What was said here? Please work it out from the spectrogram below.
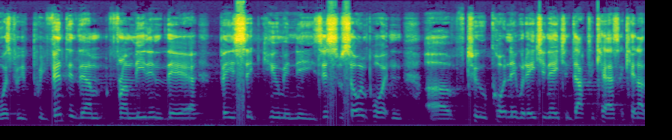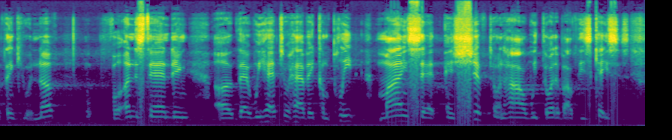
was pre- preventing them from meeting their basic human needs. This was so important uh, to coordinate with H&H and Dr. Cass. I cannot thank you enough for understanding uh, that we had to have a complete mindset and shift on how we thought about these cases.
